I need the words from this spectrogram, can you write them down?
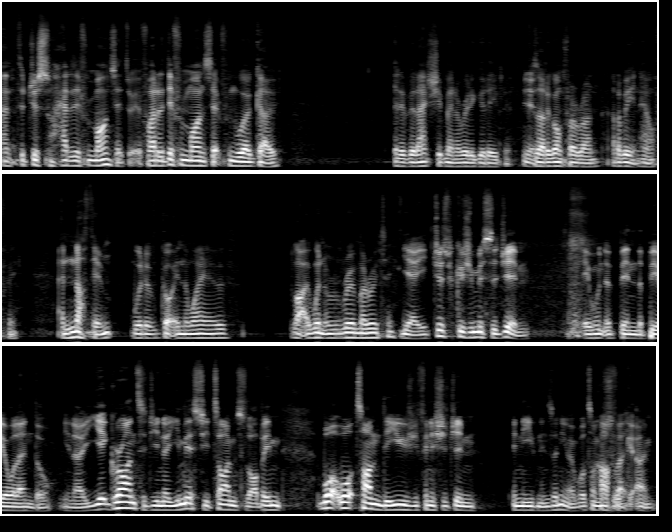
and to just had a different mindset to it. If I had a different mindset from the word go, it'd have actually been a really good evening because Yeah. I'd have gone for a run, I'd have eaten healthy, and nothing would have got in the way of, like, I wouldn't have ruined my routine. yeah. Just because you missed the gym, it wouldn't have been the be all end all. You know, yeah, granted, you know, you missed your time slot. I mean, what what time do you usually finish the gym in the evenings anyway? What time do you sort of get home?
